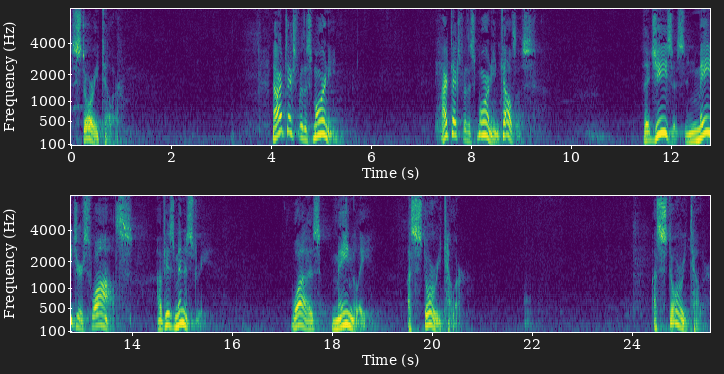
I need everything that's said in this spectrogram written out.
storyteller. Now, our text for this morning, our text for this morning tells us that Jesus, in major swaths of his ministry, was mainly a storyteller. a storyteller.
